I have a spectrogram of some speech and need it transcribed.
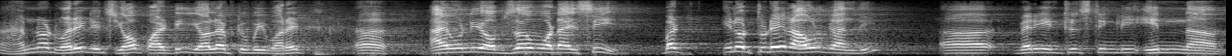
I'm not worried. It's your party. You all have to be worried. Uh, I only observe what I see. But you know, today Rahul Gandhi, uh, very interestingly, in uh,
